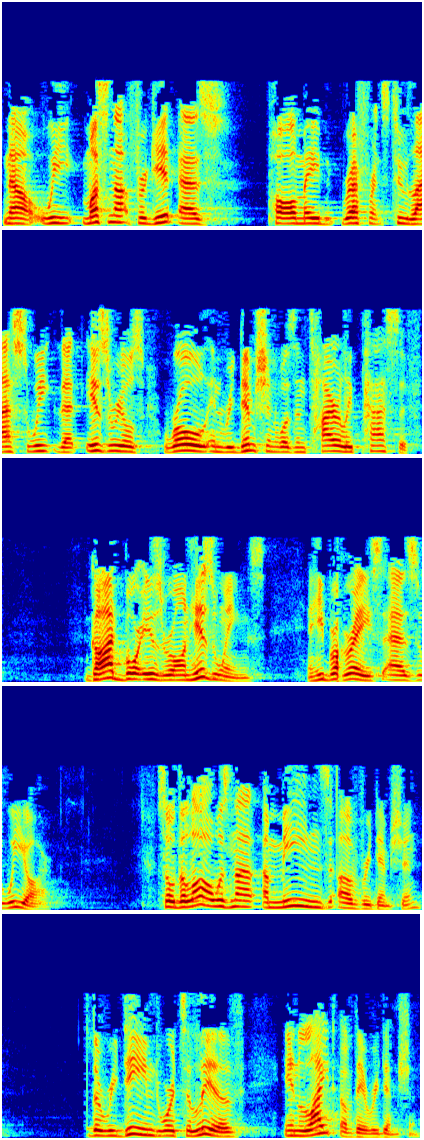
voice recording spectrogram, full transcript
Now, we must not forget, as Paul made reference to last week, that Israel's role in redemption was entirely passive. God bore Israel on his wings, and he brought grace as we are. So the law was not a means of redemption. The redeemed were to live in light of their redemption.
